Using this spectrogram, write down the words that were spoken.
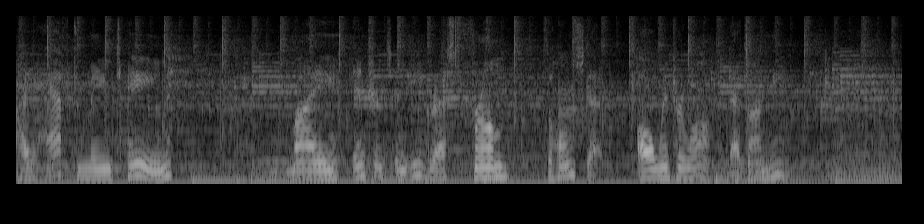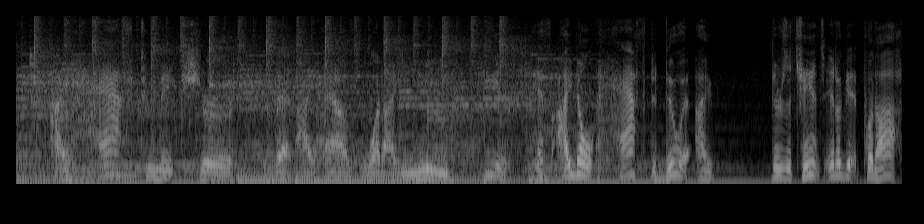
I have to maintain my entrance and egress from the homestead all winter long. That's on me. I have to make sure that I have what I need here. If I don't have to do it, I there's a chance it'll get put off.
